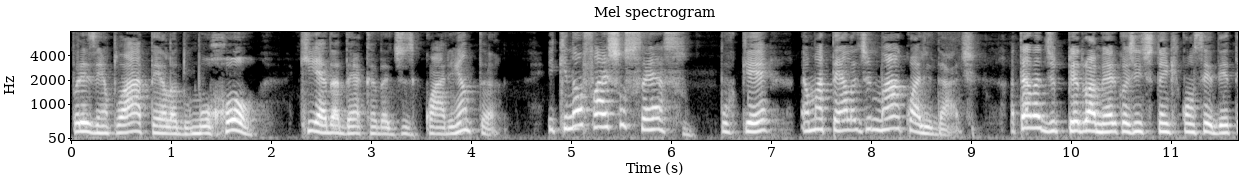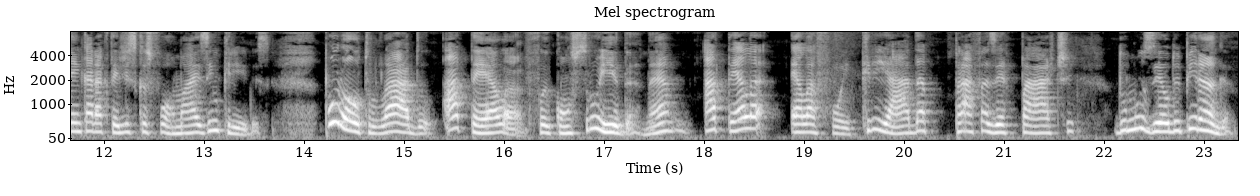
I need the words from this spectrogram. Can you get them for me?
Por exemplo, a tela do Morro, que é da década de 40 e que não faz sucesso, porque é uma tela de má qualidade. A tela de Pedro Américo a gente tem que conceder, tem características formais incríveis. Por outro lado, a tela foi construída, né? A tela ela foi criada para fazer parte do Museu do Ipiranga,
